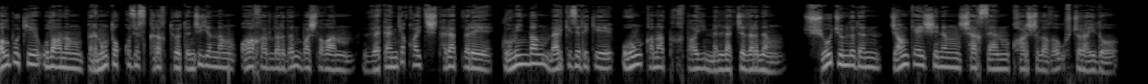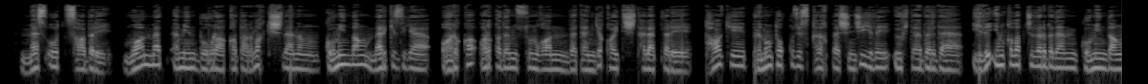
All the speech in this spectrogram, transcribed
Halbuki ularning 1944-nji ýylnyň ahyrlardan başlagan vətənə qayıtış tələpleri Kuomintang mərkəzindäki oň qanat Xitay millətçilerinin şu cümleden Jiang Keishining şəxsən qarşılığı uçuraydı. Мәсуд Сабири, Muhammad Amin Bug'ra qatorliq kishilarning Gomindang markaziga orqa-orqadan сунган vatanga qaytish talablari toki 1945 yili oktabrda ili inqilobchilar bilan Gomindang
